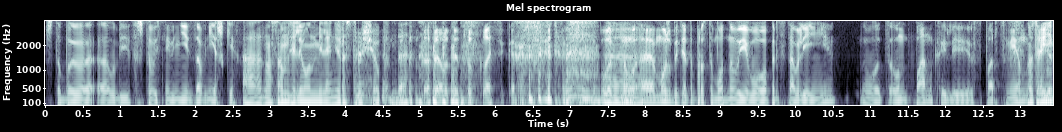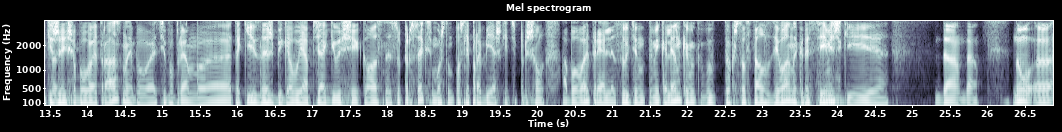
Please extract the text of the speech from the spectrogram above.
чтобы э, убедиться, что вы с ним не из-за внешки. А на самом деле он миллионер из трущоб, да? Да-да, вот это вот классика. Вот, ну, э, может быть, это просто модного его представлении. Вот, он панк или спортсмен. Но треники Это- же еще бывают разные, бывают типа прям э, такие, знаешь, беговые, обтягивающие, классные, супер секси. Может, он после пробежки типа пришел. А бывают реально с вытянутыми коленками, как будто только что встал с дивана, грыз семечки и... Да, да. Ну, э,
